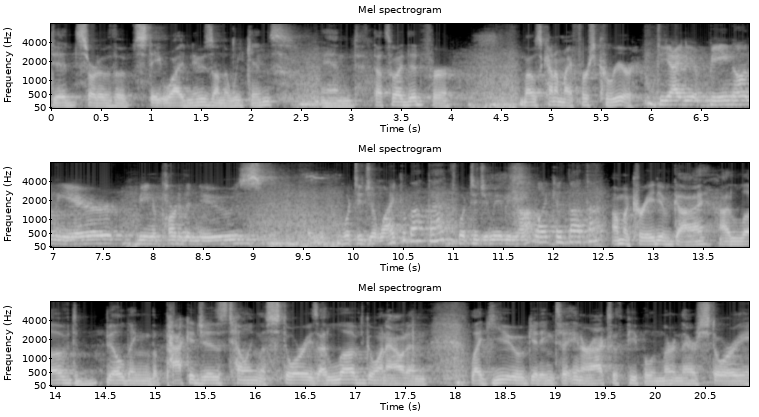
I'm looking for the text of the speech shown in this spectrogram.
did sort of the statewide news on the weekends. And that's what I did for, that was kind of my first career. The idea of being on the air, being a part of the news, what did you like about that? What did you maybe not like about that? I'm a creative guy. I loved building the packages, telling the stories. I loved going out and, like you, getting to interact with people and learn their story.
